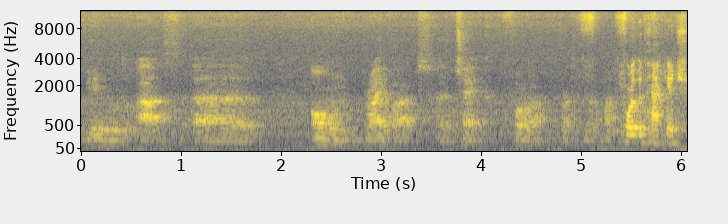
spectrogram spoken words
be able to add uh, own private uh, check for a particular package. for the package,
